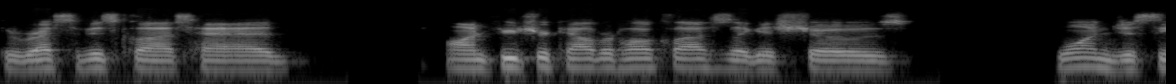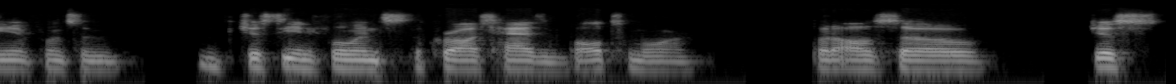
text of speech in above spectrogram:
the rest of his class had on future Calvert Hall classes, I guess shows one just the influence of just the influence lacrosse has in Baltimore, but also just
